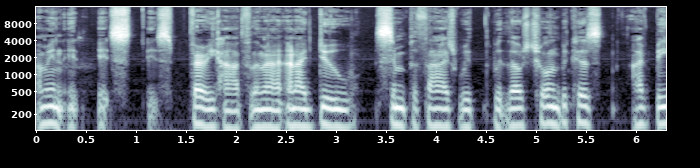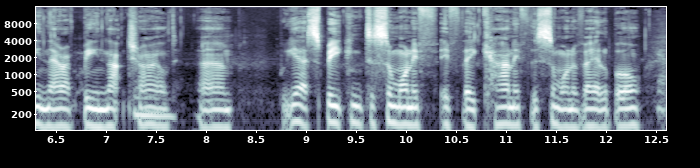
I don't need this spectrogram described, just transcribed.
I mean, it, it's it's very hard for them. And I, and I do sympathise with, with those children because I've been there, I've been that child. Mm. Um, but yeah, speaking to someone if, if they can, if there's someone available. Yeah.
